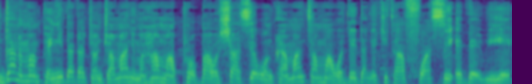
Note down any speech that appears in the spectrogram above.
ghana mampanyin dada john dramani mahama prɔba a ɔhyɛ aseɛ wɔ nkramantam a wɔde da n'akyitaafoɔ ase ɛbɛ awieɛ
